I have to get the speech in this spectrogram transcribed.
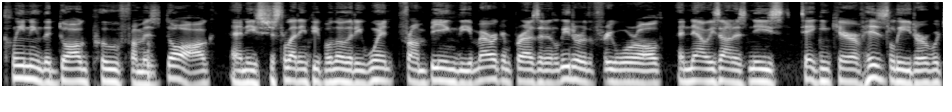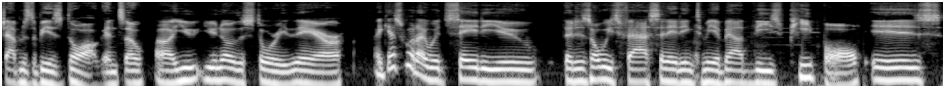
cleaning the dog poo from his dog. And he's just letting people know that he went from being the American president, leader of the free world, and now he's on his knees taking care of his leader, which happens to be his dog. And so uh, you you know the story there. I guess what I would say to you that is always fascinating to me about these people is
